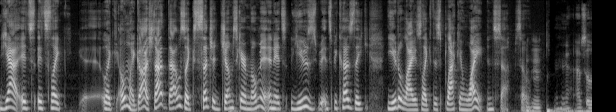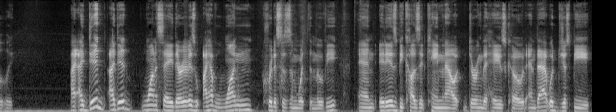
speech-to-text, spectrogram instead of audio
yeah it's it's like like oh my gosh that that was like such a jump scare moment and it's used it's because they utilize like this black and white and stuff so Yeah, absolutely. I, I did I did want to say there is I have one criticism with the movie, and it is because it came out during the Hays Code, and that would just be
